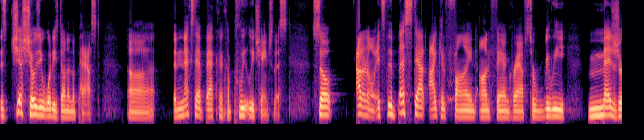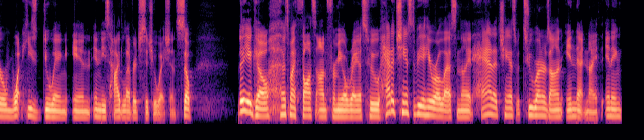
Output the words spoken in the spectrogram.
This just shows you what he's done in the past. Uh, the next at bat can completely change this. So I don't know. It's the best stat I could find on Fangraphs to really measure what he's doing in in these high leverage situations. So there you go. That's my thoughts on Franmil Reyes, who had a chance to be a hero last night, had a chance with two runners on in that ninth inning,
